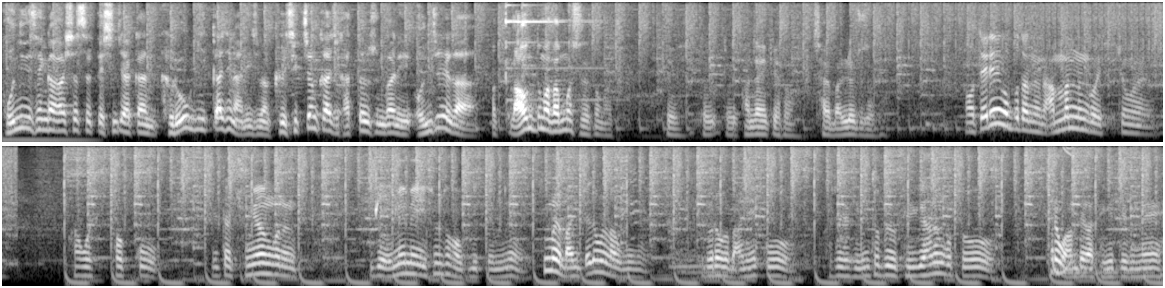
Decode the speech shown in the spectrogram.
본인이 생각하셨을 때 진짜 약간 그러기까지는 아니지만 그 직전까지 갔던 순간이 언제가 라운드마다 한 번씩 됐던 것 같아요. 네, 저희, 저희 관장님께서 잘 말려주셔서. 어, 때리는 것보다는 안 맞는 거에 집중을 하고 싶었고 일단 중요한 거는 이게 MMA 순서가 없기 때문에 힘을 많이 빼놓으려고 노력을 많이 했고 사실 이렇게 인터뷰 길게 하는 것도 체력 완배가 되기 때문에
